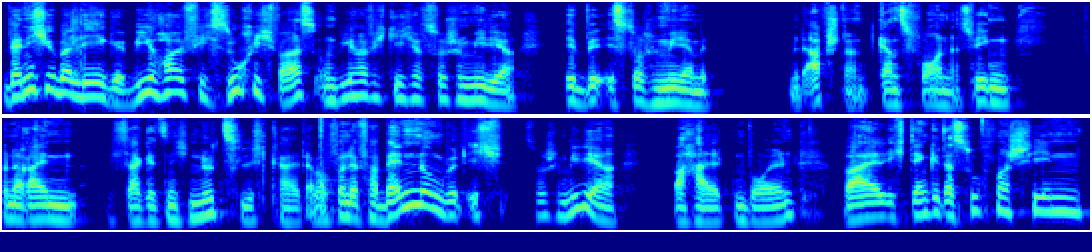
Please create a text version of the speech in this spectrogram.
wenn ich überlege, wie häufig suche ich was und wie häufig gehe ich auf Social Media, ist Social Media mit, mit Abstand ganz vorne. Deswegen von der reinen, ich sage jetzt nicht Nützlichkeit, aber von der Verwendung würde ich Social Media behalten wollen, weil ich denke, dass Suchmaschinen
